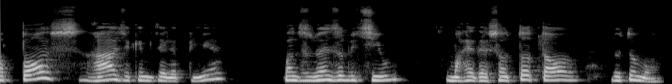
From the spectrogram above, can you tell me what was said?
após radioquimioterapia, quando os doentes obtinham uma regressão total do tumor,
